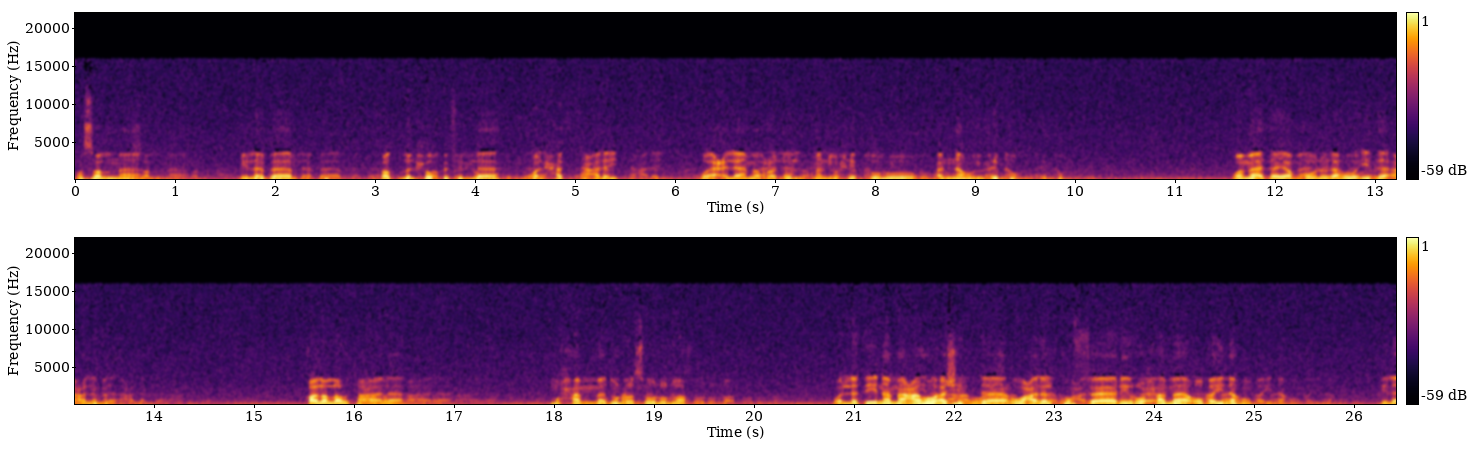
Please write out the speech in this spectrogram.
وصلنا إلى باب فضل الحب في الله والحث عليه وإعلام الرجل من يحبه أنه يحبه. وماذا يقول له إذا أعلمه؟ قال الله تعالى محمد رسول الله. والذين معه أشداء على الكفار رحماء بينهم. إلى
